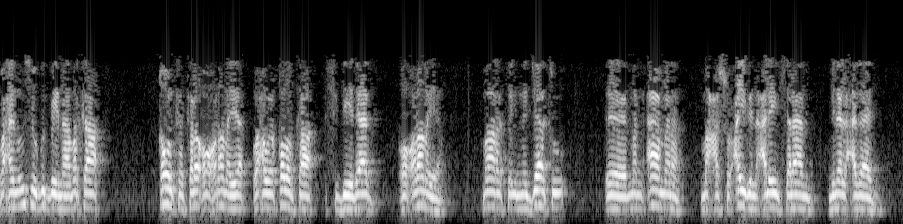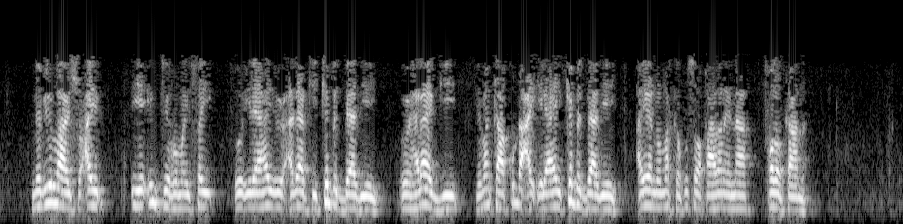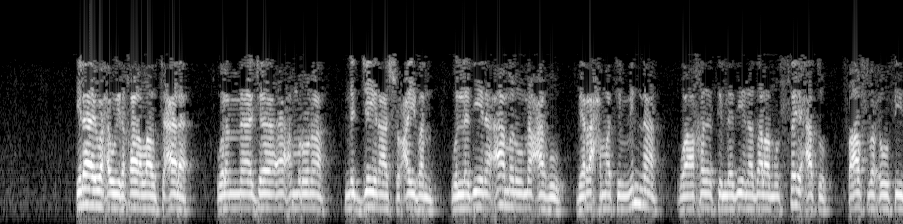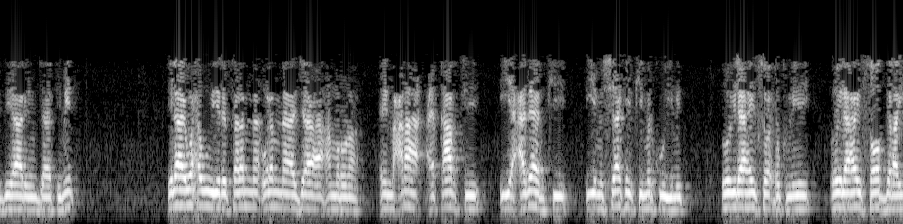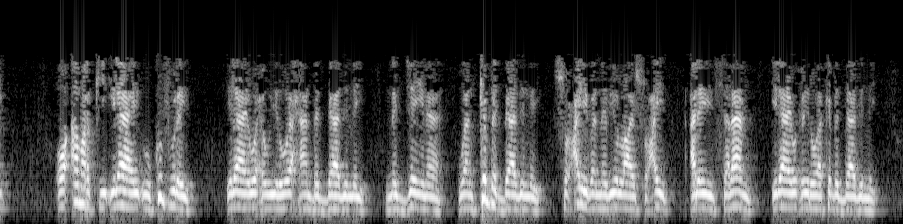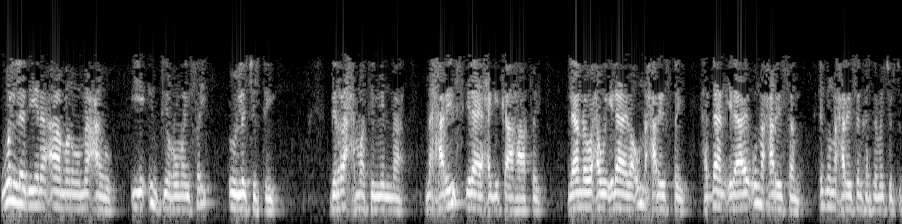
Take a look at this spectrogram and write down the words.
waxaynu u soo gudbaynaa marka qowlka kale oo odhanaya waxa weye qodobka sideedaad oo odhanaya maaragtay najaatu man aamana maca shucaybin calayhi salaam min alcadaabi nabiyullaahi shucayb iyo intii rumaysay oo ilaahay oo cadaabkii ka badbaadiyey oo halaagii nimankaa ku dhacay ilaahay ka badbaadiyey ayaynu marka ku soo qaadanaynaa qodobkaana ilahay waxa uu yidhi qaala allahu tacaala walama jaءa amruna najaynaa shucayba wاladina aamanuu macahu biraxmati mina waakhadat aladina dalamuu sayxatu faasbaxuu fi diyaarihim jaatimiin ilahay waxa uu yihi falama walama jaءa amruna ay macnaha ciqaabtii iyo cadaabkii iyo mashaakilkii markuu yimid oo ilaahay soo xukmiyey oo ilaahay soo diray oo amarkii ilaahay uu ku fulay ilaahay waxa uu yidhi waxaan badbaadinay najaynaa waan ka badbaadinay shucayba nabiyullaahi shucayb calayhi salaam. Ilaahay wuxuu yidhi waa ka badbaadinay. Waaladiina aamanuu macahu iyo intii rumaysay oo la jirtay. Biraxmati mina naxariis ilaahay xaggi ka ahaatay. Leanna waxa weye ilaahay baa u naxariistay. Haddaan ilaahay u naxariisan cid u naxariisan karta ma jirto.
